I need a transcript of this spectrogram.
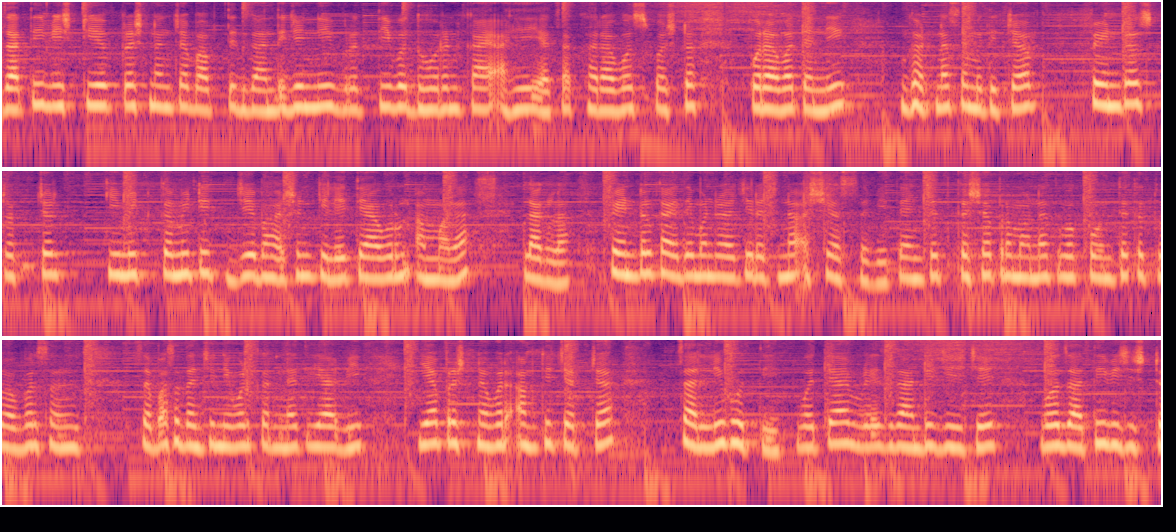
जातीविष्टीय प्रश्नांच्या बाबतीत गांधीजींनी वृत्ती व धोरण काय आहे याचा खरा व स्पष्ट पुरावा त्यांनी घटना समितीच्या फेंडर स्ट्रक्चर किमिट कमिटीत जे भाषण केले त्यावरून आम्हाला लागला. फेंडरल कायदेमंडळाची रचना अशी असावी. त्यांच्यात कशा प्रमाणात व कोणत्या तत्वावर सं सभासदांची निवड करण्यात यावी या प्रश्नावर आमची चर्चा चालली होती व त्यावेळेस गांधीजीचे व जातीविशिष्ट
